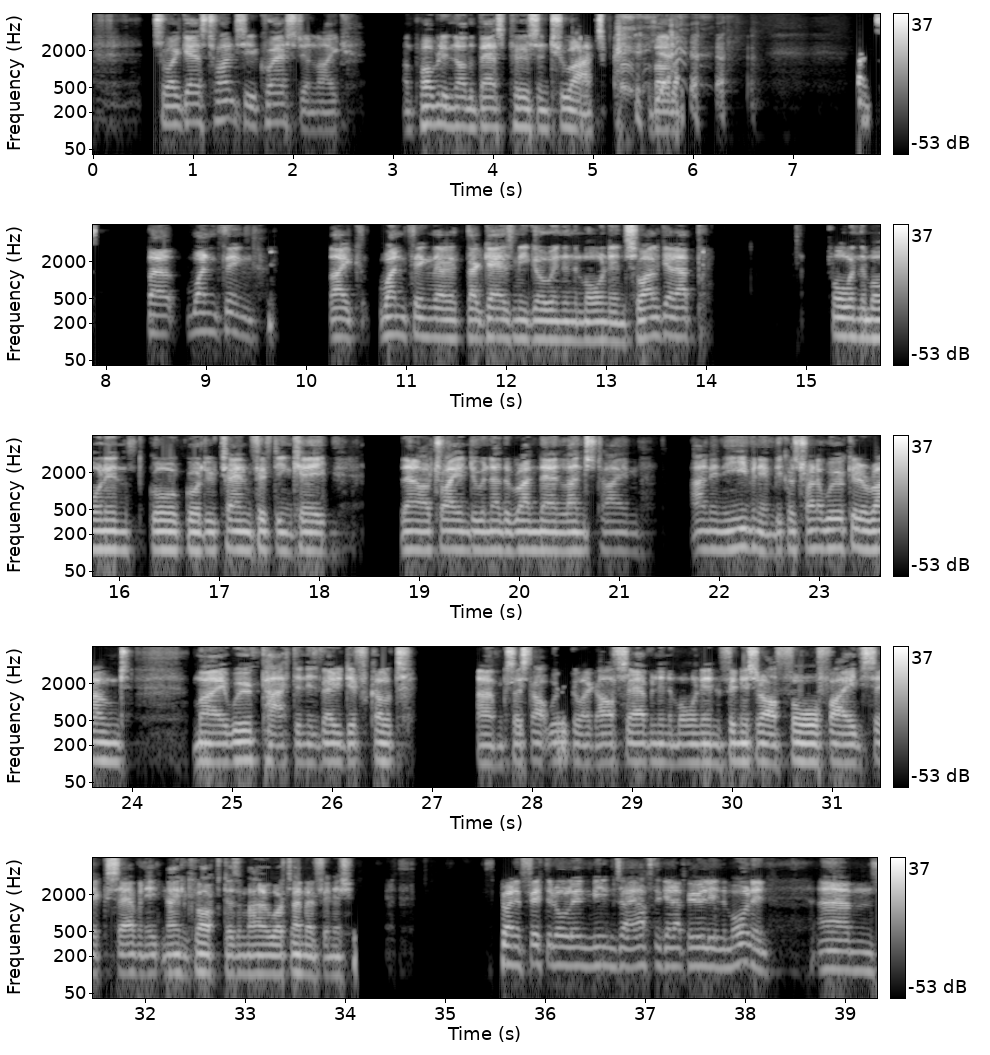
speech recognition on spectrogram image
So I guess to answer your question, like I'm probably not the best person to ask about that. But, one thing, like one thing that that gets me going in the morning. So I'll get up four in the morning, go go do 10, 15k. Then I'll try and do another run then lunchtime and in the evening because trying to work it around my work pattern is very difficult. Um, because I start work at like half seven in the morning, finish at half four, five, six, seven, eight, nine o'clock. Doesn't matter what time I finish. Trying to fit it all in means I have to get up early in the morning. Um,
